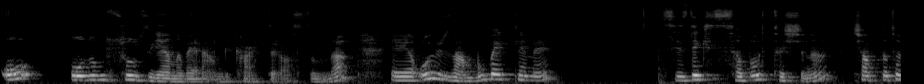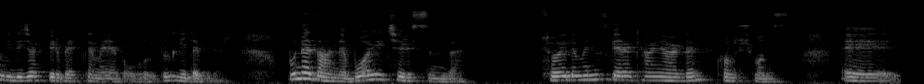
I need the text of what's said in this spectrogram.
o olumsuz yanı veren bir karttır aslında. Eee, o yüzden bu bekleme sizdeki sabır taşını çatlatabilecek bir beklemeye doğrudur gidebilir. Bu nedenle bu ay içerisinde söylemeniz gereken yerde konuşmanız, eee,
